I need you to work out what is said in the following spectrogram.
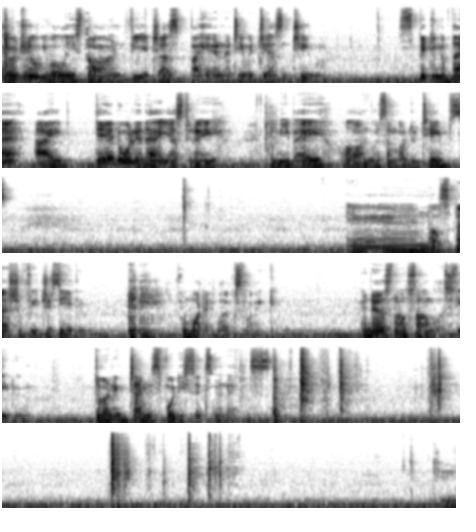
Originally released on VHS by Entertainment 2002. Speaking of that, I did order that yesterday from eBay, along with some other tapes. And no special features either, from what it looks like. And there's no song list either. The running time is 46 minutes. Okay.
